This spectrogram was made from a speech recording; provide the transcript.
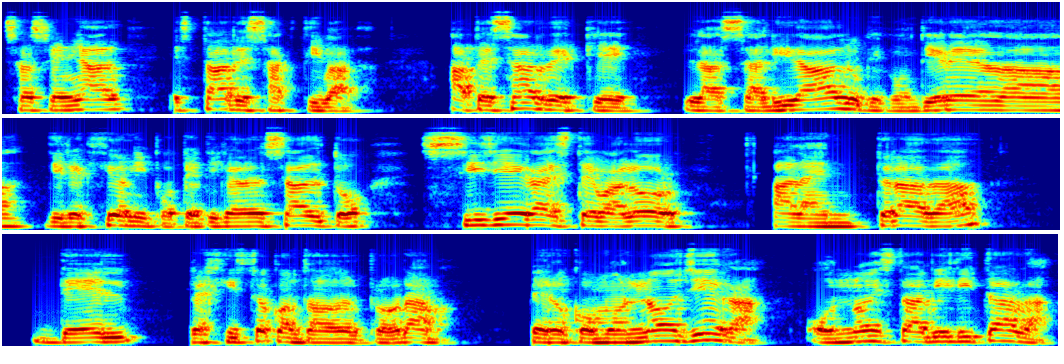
Esa señal está desactivada. A pesar de que la salida ALU que contiene la dirección hipotética del salto, sí llega este valor a la entrada del registro contador del programa pero como no llega o no está habilitada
